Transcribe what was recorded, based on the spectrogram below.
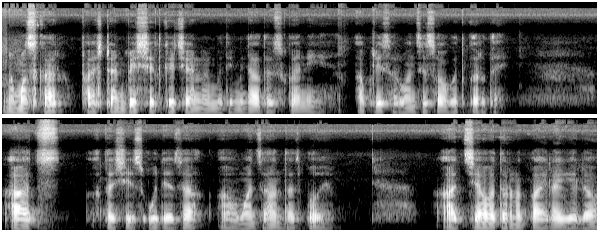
नमस्कार. फास्ट अँड बेस्ट शेतकरी चॅनलमध्ये मी दादा सुकाने आपले सर्वांचे स्वागत करत आहे. आज तसेच उद्याचा हवामानचा अंदाज पाहूया. आजच्या वातावरणात पाहायला गेलं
